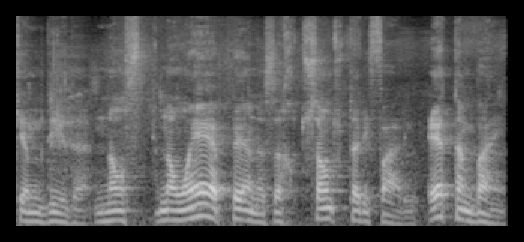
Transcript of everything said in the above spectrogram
que a medida não, não é apenas a redução do tarifário, é também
